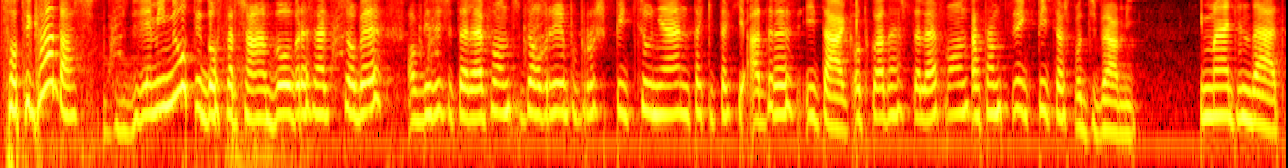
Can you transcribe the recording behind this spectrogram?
Co ty gadasz? W dwie minuty dostarczałam, wyobrażać sobie. Obierzecie telefon, dzień dobry, poproszę pizzę, nie? Taki, taki adres i tak, odkładasz telefon, a tam cyk, pizzaż pod drzwiami. Imagine that.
